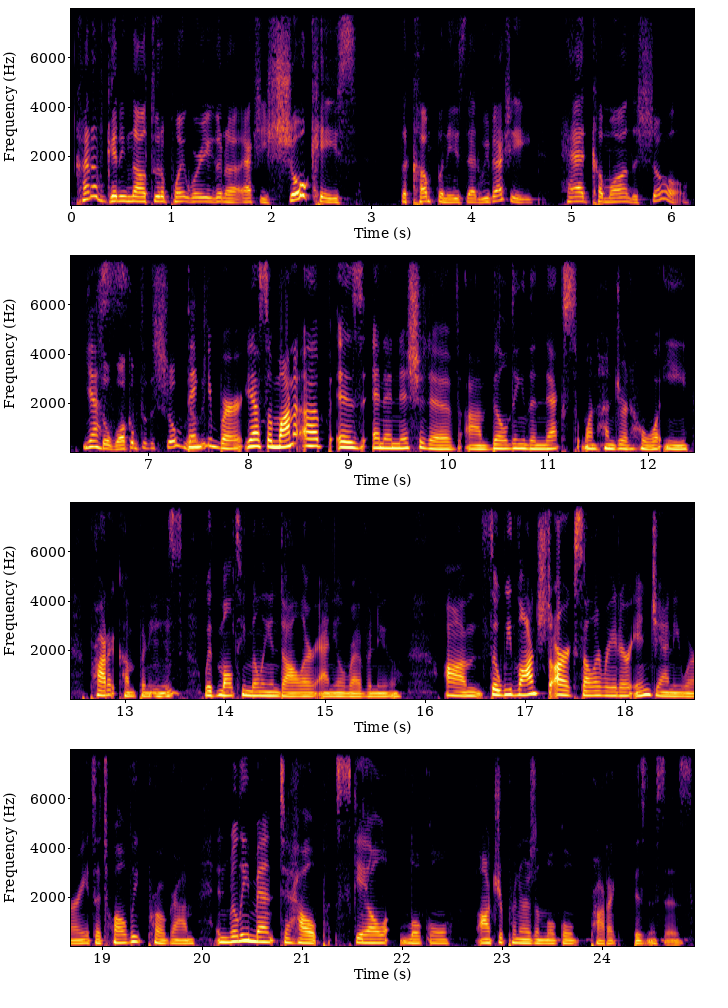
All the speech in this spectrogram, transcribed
kind of getting now to the point where you're going to actually showcase the companies that we've actually had come on the show. Yes. So welcome to the show. Thank you, Burt. Yeah. So Mana Up is an initiative um, building the next 100 Hawaii product companies mm-hmm. with multi-million dollar annual revenue. Um, so we launched our accelerator in January. It's a 12 week program and really meant to help scale local entrepreneurs and local product businesses.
